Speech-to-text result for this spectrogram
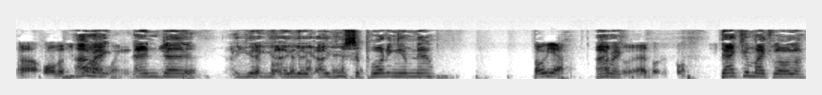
uh, all the squabbling. All right. And uh, need you, are you, are you, are you supporting him now? Oh yeah, All right. absolutely. I voted for him. Thank you, Mike Lawler.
